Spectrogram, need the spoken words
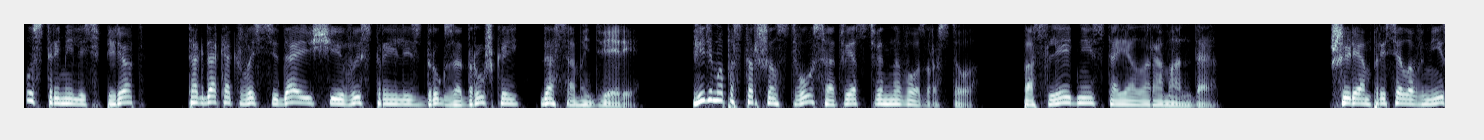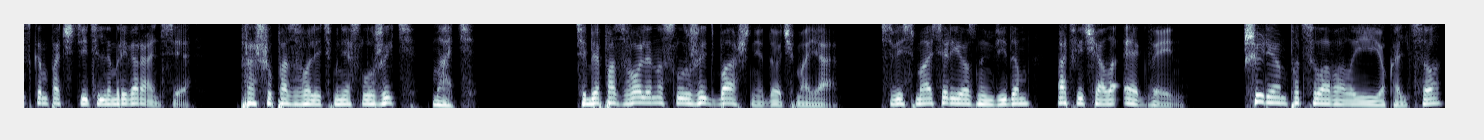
устремились вперед, тогда как восседающие выстроились друг за дружкой до самой двери. Видимо, по старшинству, соответственно, возрасту. Последней стояла Романда. Шириам присела в низком почтительном реверансе. «Прошу позволить мне служить, мать». «Тебе позволено служить башне, дочь моя», — с весьма серьезным видом отвечала Эгвейн. Шириам поцеловала ее кольцо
